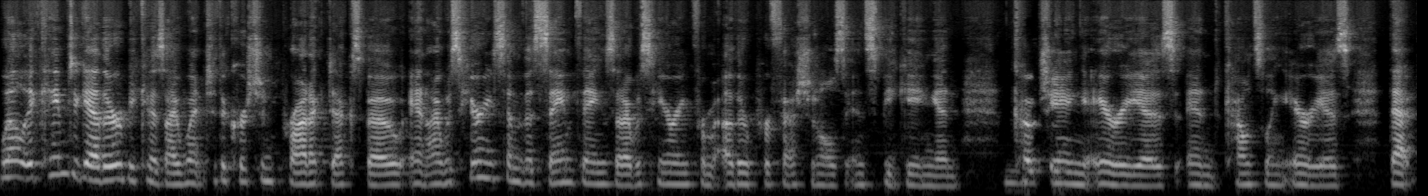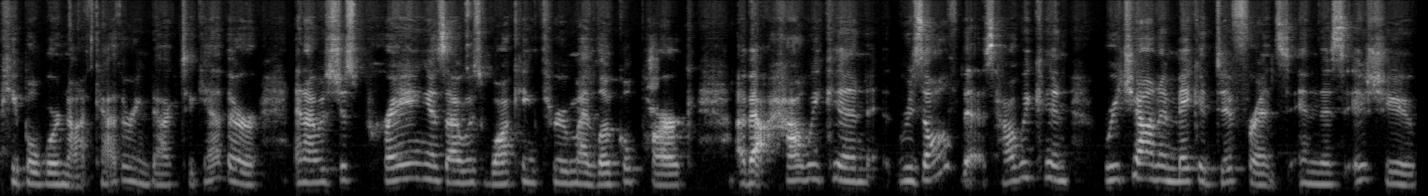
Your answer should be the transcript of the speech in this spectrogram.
Well, it came together because I went to the Christian Product Expo and I was hearing some of the same things that I was hearing from other professionals in speaking and mm-hmm. coaching areas and counseling areas that people were not gathering back together. And I was just praying as I was walking through my local park about how we can resolve this, how we can reach out and make a difference in this issue,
